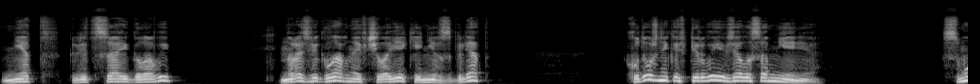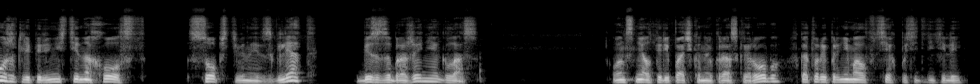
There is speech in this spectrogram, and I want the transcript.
Нет лица и головы? Но разве главное в человеке не взгляд, Художника впервые взяло сомнение, сможет ли перенести на холст собственный взгляд без изображения глаз. Он снял перепачканную краской робу, в которой принимал всех посетителей,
